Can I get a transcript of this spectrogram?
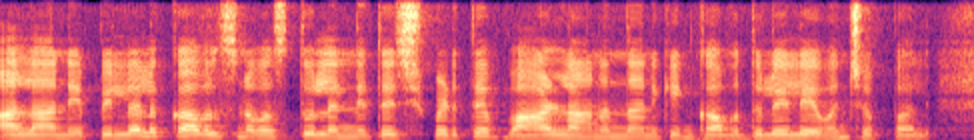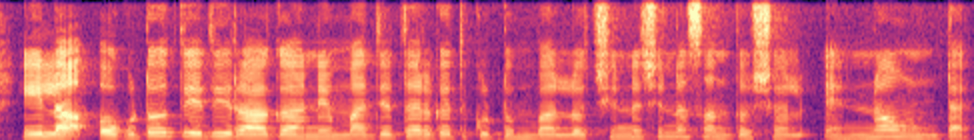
అలానే పిల్లలకు కావాల్సిన వస్తువులన్నీ తెచ్చి పెడితే వాళ్ళ ఆనందానికి ఇంకా అవధులే లేవని చెప్పాలి. ఇలా ఒకటో తేదీ రాగానే మధ్యతరగతి కుటుంబాల్లో చిన్న చిన్న సంతోషాలు ఎన్నో ఉంటాయి.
